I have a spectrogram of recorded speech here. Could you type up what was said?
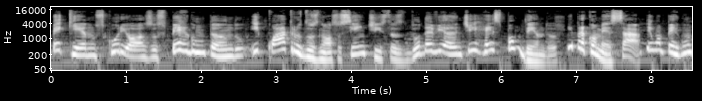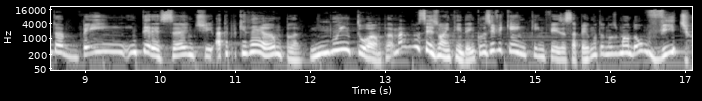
pequenos curiosos perguntando e quatro dos nossos cientistas do Deviante respondendo. E para começar, tem uma pergunta bem interessante, até porque ela é ampla, muito ampla, mas vocês vão entender. Inclusive, quem, quem fez essa pergunta nos mandou um vídeo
